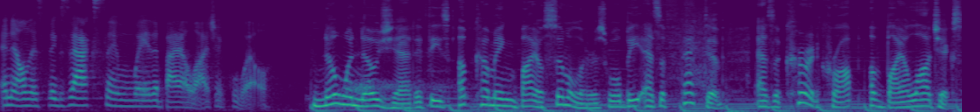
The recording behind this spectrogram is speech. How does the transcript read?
an illness the exact same way the biologic will. No one knows yet if these upcoming biosimilars will be as effective as the current crop of biologics.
